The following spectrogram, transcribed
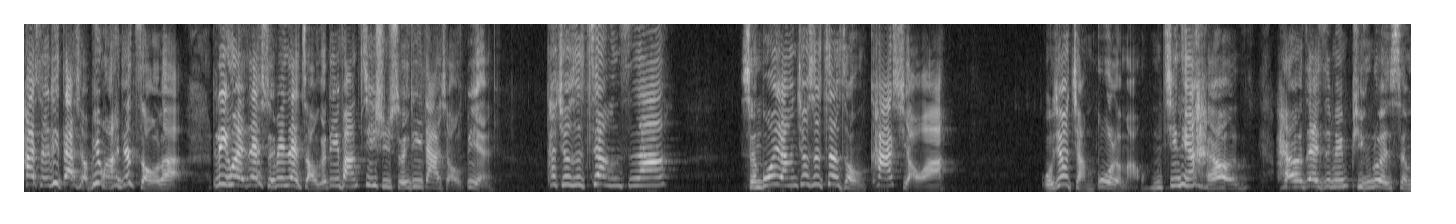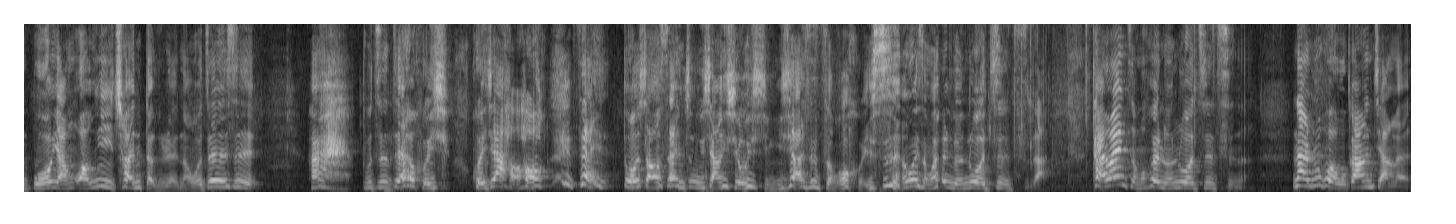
他随地大小便完就走了，另外再随便再找个地方继续随地大小便，他就是这样子啊。沈博阳就是这种咖小啊，我就讲过了嘛。我们今天还要还要在这边评论沈博阳、王义川等人呢，我真的是。唉，不知再回去 回家好好再多烧三炷香修行一下是怎么回事？为什么会沦落至此啊？台湾怎么会沦落至此呢？那如果我刚刚讲了，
